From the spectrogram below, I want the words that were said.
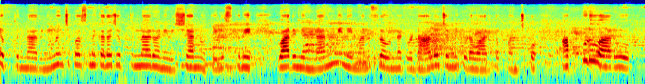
చెప్తున్నారు? నీ మంచి కోసమే కదా చెప్తున్నారు? అనే విషయాన్ని తెలుసుకుని వారిని నమ్మి నీ మనసులో ఉన్నటువంటి ఆలోచనని కూడా వారితో పంచుకో. అప్పుడు వారు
